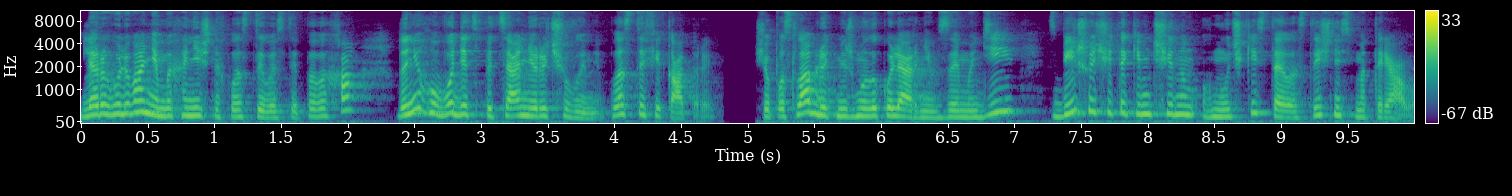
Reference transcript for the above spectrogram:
Для регулювання механічних властивостей ПВХ до нього вводять спеціальні речовини пластифікатори, що послаблюють міжмолекулярні взаємодії, збільшуючи таким чином гнучкість та еластичність матеріалу.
